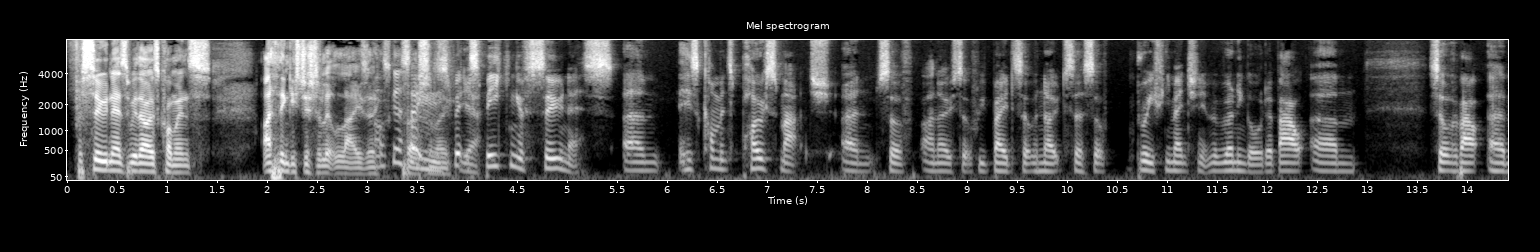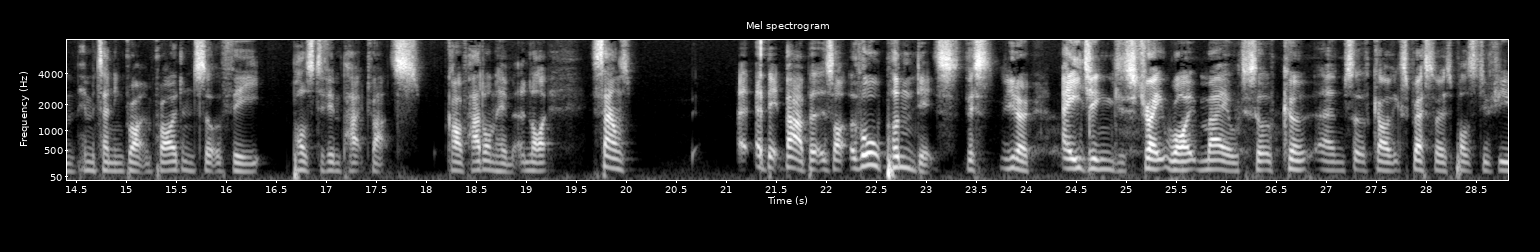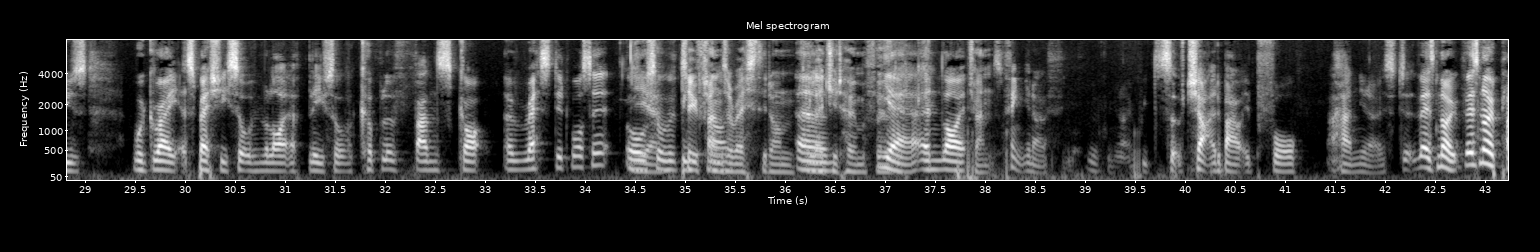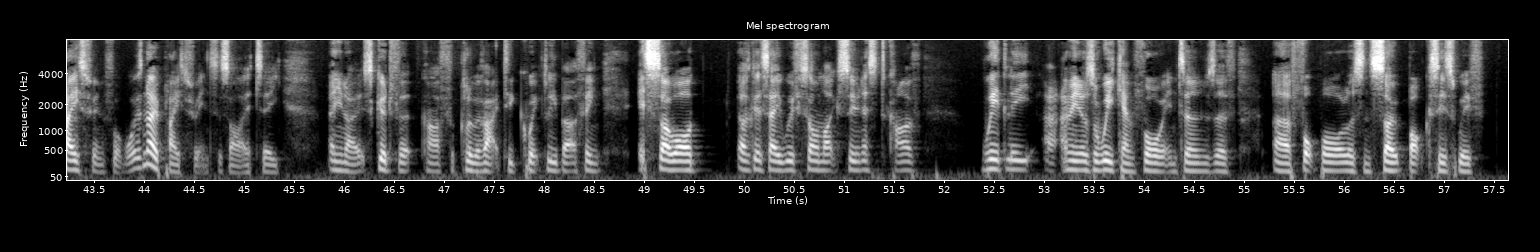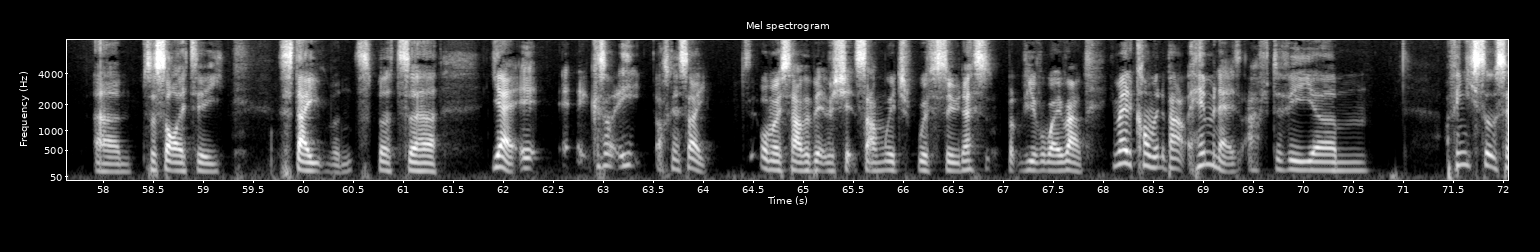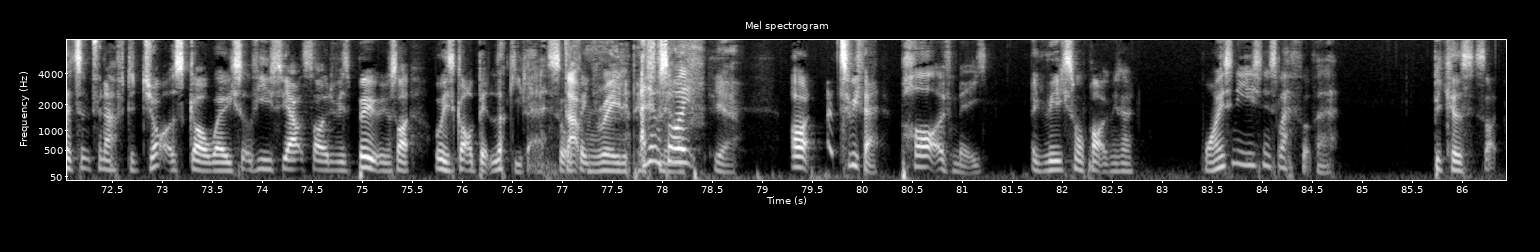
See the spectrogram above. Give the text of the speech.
for Souness with those comments, I think it's just a little lazy. I was going to say, personally. spe- Yeah. speaking of Souness, um, his comments post match, and sort of, I know sort of we've made sort of a note to sort of briefly mention it in the running order about um, sort of about um, him attending Brighton Pride and sort of the positive impact that's kind of had on him, and like sounds a, a bit bad, but it's like of all pundits, this you know aging straight white male to sort of co- um, sort of kind of express those positive views were great, especially sort of in the light. I believe sort of a couple of fans got arrested, was it? Or yeah, sort of two fans arrested on Um, alleged homophobia. Yeah, and like chance. I think you know, you know, we sort of chatted about it before, and you know, it's ju- there's no there's no place for it in football. There's no place for it in society, and you know, it's good for kind of for club have acted quickly, but I think it's so odd. I was going to say with someone like Souness to kind of weirdly. I mean, it was a weekend for it in terms of uh, footballers and soapboxes with um, society statements, but uh, yeah, it because I, I was going to say almost have a bit of a shit sandwich with Souness, but the other way around. He made a comment about Jimenez after the. Um, I think he sort of said something after Jota's goal where he sort of used the outside of his boot and it was like, oh, he's got a bit lucky there, sort of That thing. really pissed me off. And it was me like- off. Yeah. Oh, to be fair, part of me, a really small part of me, going, why isn't he using his left foot there? Because it's like,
